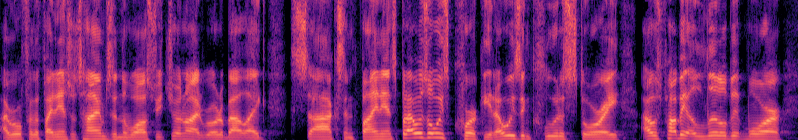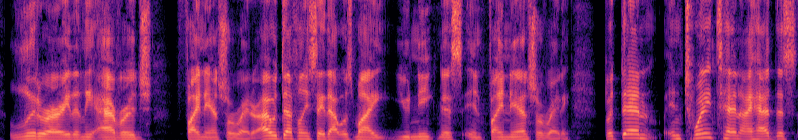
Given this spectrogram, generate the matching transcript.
I wrote for the Financial Times and the Wall Street Journal. I wrote about like stocks and finance, but I was always quirky. I'd always include a story. I was probably a little bit more literary than the average financial writer. I would definitely say that was my uniqueness in financial writing. But then in 2010, I had this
